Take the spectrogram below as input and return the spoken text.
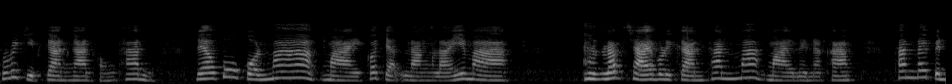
ธุรกิจการงานของท่าน แล้วผู้คนมากมายก็จะหลั่งไหลมา รับใช้บริการท่านมากมายเลยนะคะ ท่านได้เป็น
